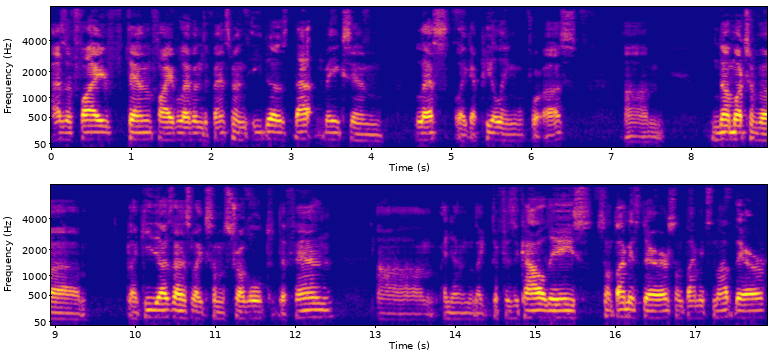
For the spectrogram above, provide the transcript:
as a 5'10, 5'11 defenseman, he does, that makes him less like appealing for us. Um, not much of a, like he does has like some struggle to defend. Um, and then like the physicalities, sometimes it's there, sometimes it's not there.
